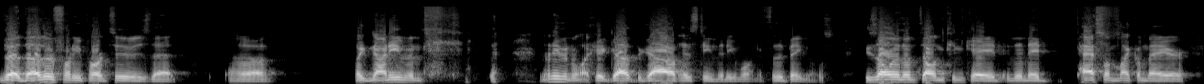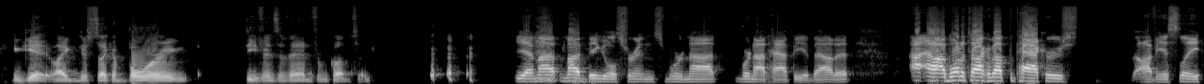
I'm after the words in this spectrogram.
the the other funny part too is that uh like not even not even like it got the guy on his team that he wanted for the Bengals. He's all in on Dalton Kincaid and then they pass on Michael Mayer and get like just like a boring defensive end from Clemson. Yeah, my my Bengals friends were not were not happy about it. I, I want to talk about the Packers, obviously,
